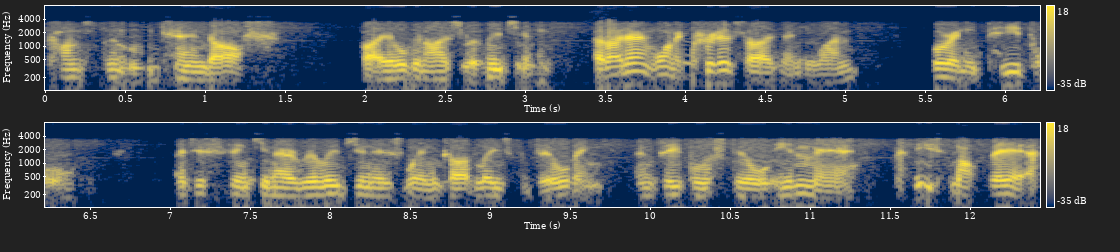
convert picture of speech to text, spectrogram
constantly turned off by organised religion. But I don't want to criticise anyone or any people. I just think you know religion is when God leaves the building and people are still in there. He's not there.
